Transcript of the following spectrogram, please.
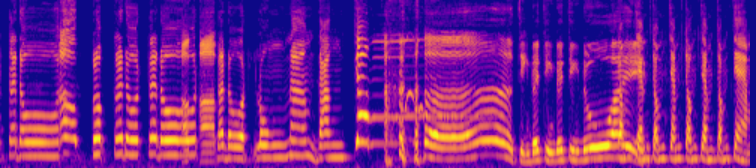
ดกระโดดเอา กบกระโดดกระโดดเอาเอากระโดดลงน้ำดังจ้อมเออจริงด้วยจริงด้วยจริงด้วยจอมแจมจอมแจมจอมแจมจอมแจม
